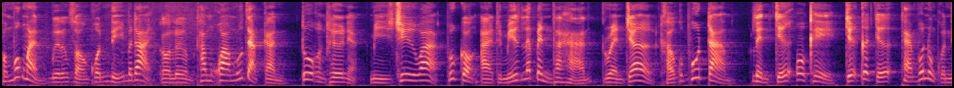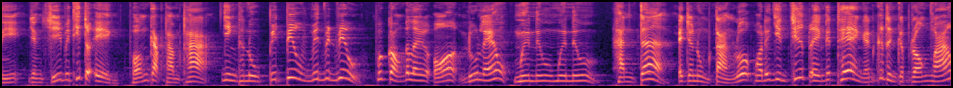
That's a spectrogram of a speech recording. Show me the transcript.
ของพวกมัน เมื่อทั้งสองคนหนีมาได้ ก็เริ่มทำความรู้จักกันตัวของเธอเนี่ยมีชื่อว่าผู้กองอาร์เทมิสและเป็นทหารเรนเจอร์เขาก็พูดตาม เล่นเจอโอเค เจอก็เจอ แถมพ่อหนุ่มคนนี้ยังชี้ไปที่ตัวเอง พร้อมกับทำท่า ยิงธนูปิดปิ้ววิดวิดวิวผู้กองก็เลยอ๋อรู้แล้ว มือนูมือนูฮันเตอร์ไอ้เจ้าหนุ่มต่างโลกพอได้ยินชื่อตัวเองเท่ๆงั้นก็ถึงกับร้องว้าว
